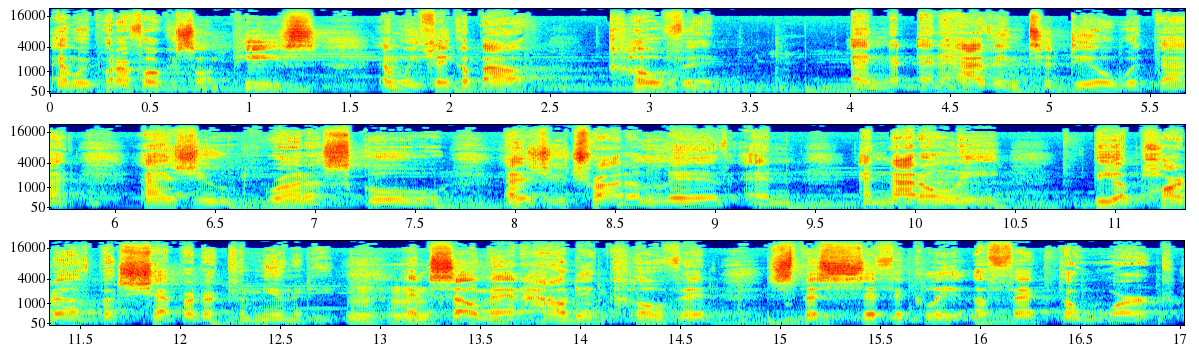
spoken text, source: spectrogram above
and we put our focus on peace, and we think about COVID and and having to deal with that as you run a school, as you try to live and and not only be a part of but shepherd a community. Mm-hmm. And so, man, how did COVID specifically affect the work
